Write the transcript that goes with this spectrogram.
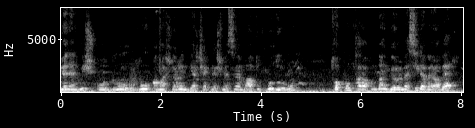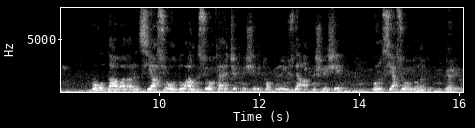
yönelmiş olduğu bu amaçların gerçekleşmesine matuf bu durumun toplum tarafından görülmesiyle beraber bu davaların siyasi olduğu algısı ortaya çıktı. Şimdi toplumun yüzde 65'i bunun siyasi olduğunu görüyor.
